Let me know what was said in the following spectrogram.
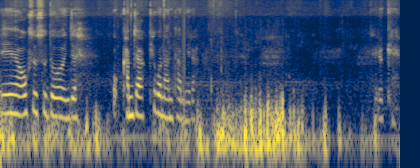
이 옥수수도 이제 호- 감자 캐고 난 답니다. 이렇게.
